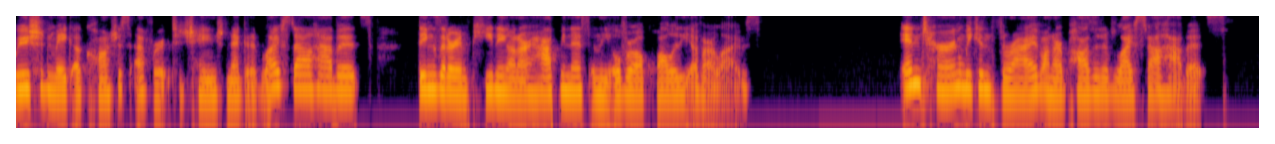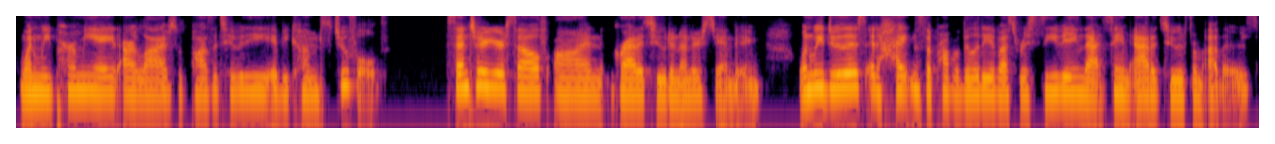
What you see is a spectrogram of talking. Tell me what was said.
we should make a conscious effort to change negative lifestyle habits, things that are impeding on our happiness and the overall quality of our lives. In turn, we can thrive on our positive lifestyle habits. When we permeate our lives with positivity, it becomes twofold. Center yourself on gratitude and understanding. When we do this, it heightens the probability of us receiving that same attitude from others.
